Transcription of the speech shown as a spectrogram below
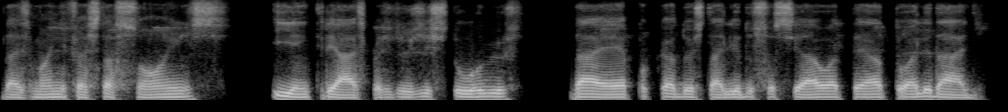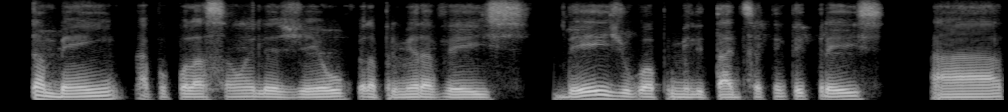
das manifestações e, entre aspas, dos distúrbios da época do estalido social até a atualidade. Também a população elegeu pela primeira vez desde o golpe militar de 73 a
